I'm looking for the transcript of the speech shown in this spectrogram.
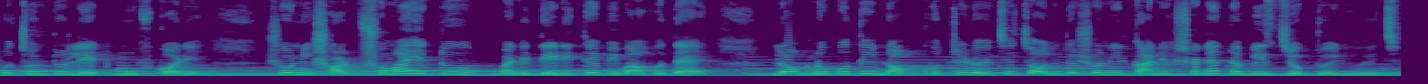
প্রচণ্ড লেট মুভ করে। শনি সবসময় একটু মানে দেরিতে বিবাহ দেয়। লগ্নপতির নক্ষত্রে রয়েছে চন্দ্র শনির কানেকশানে একটা বীজযোগ তৈরি হয়েছে।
